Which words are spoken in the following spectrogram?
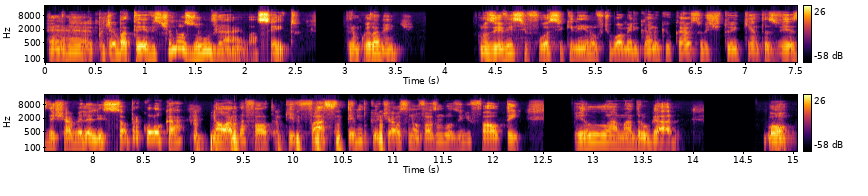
É, podia bater vestindo azul já, eu aceito, tranquilamente. Inclusive, se fosse que nem no futebol americano, que o cara substitui 500 vezes, deixava ele ali só para colocar na hora da falta, porque faz tempo que o Chelsea não faz um golzinho de falta, hein? Pela madrugada. Bom,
